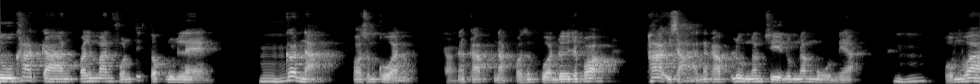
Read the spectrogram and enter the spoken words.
ดูคาดการณ์ปริมาณฝนที่ตกรุนแรงอืมก็หนักพอสมควรครับนะครับ หนักพอสมควรโดยเฉพาะภาคอีสานนะครับลุ่มน้ำชีลุ่มน้ำมูลเนี่ยอืมผมว่า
